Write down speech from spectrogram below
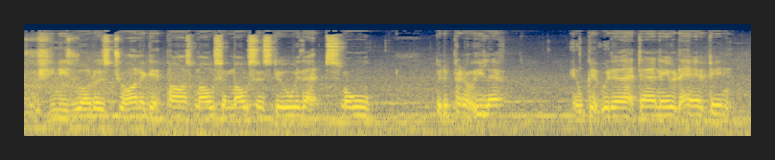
Pushing his Rodders, trying to get past Molson. Molson still with that small bit of penalty left. He'll get rid of that down here at the hairpin.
